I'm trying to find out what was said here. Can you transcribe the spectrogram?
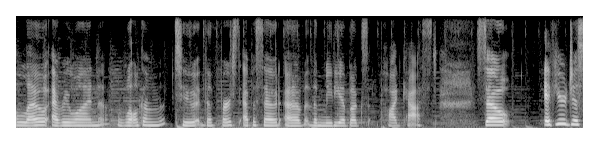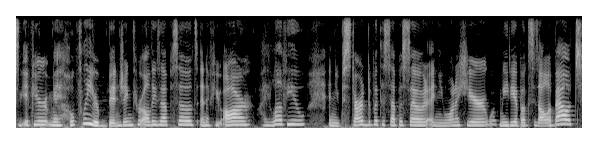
Hello, everyone. Welcome to the first episode of the MediaBooks podcast. So, if you're just, if you're, hopefully you're binging through all these episodes. And if you are, I love you. And you've started with this episode and you want to hear what MediaBooks is all about.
